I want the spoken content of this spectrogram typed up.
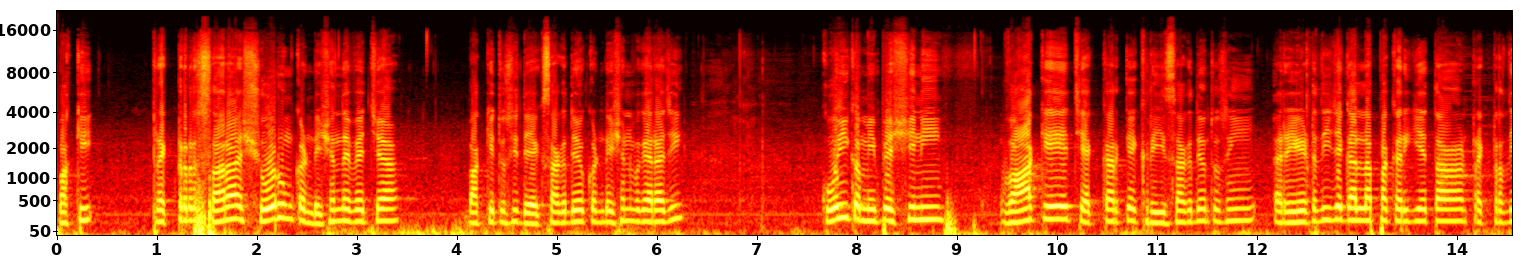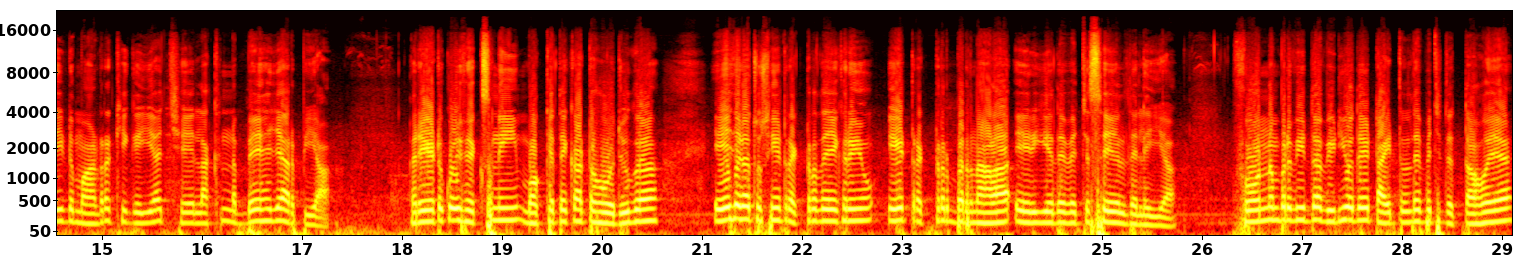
ਬਾਕੀ ਟਰੈਕਟਰ ਸਾਰਾ ਸ਼ੋਰੂਮ ਕੰਡੀਸ਼ਨ ਦੇ ਵਿੱਚ ਆ। ਬਾਕੀ ਤੁਸੀਂ ਦੇਖ ਸਕਦੇ ਹੋ ਕੰਡੀਸ਼ਨ ਵਗੈਰਾ ਜੀ। ਕੋਈ ਕਮੀ ਪੇਸ਼ੀ ਨਹੀਂ। ਵਾਹ ਕੇ ਚੈੱਕ ਕਰਕੇ ਖਰੀਦ ਸਕਦੇ ਹੋ ਤੁਸੀਂ। ਰੇਟ ਦੀ ਜੇ ਗੱਲ ਆਪਾਂ ਕਰੀਏ ਤਾਂ ਟਰੈਕਟਰ ਦੀ ਡਿਮਾਂਡ ਰੱਖੀ ਗਈ ਹੈ 6,90,000 ਰੁਪਿਆ ਰੇਟ ਕੋਈ ਫਿਕਸ ਨਹੀਂ ਮੌਕੇ ਤੇ ਘੱਟ ਹੋ ਜਾਊਗਾ। ਇਹ ਜਿਹੜਾ ਤੁਸੀਂ ਟਰੈਕਟਰ ਦੇਖ ਰਹੇ ਹੋ ਇਹ ਟਰੈਕਟਰ ਬਰਨਾਲਾ ਏਰੀਆ ਦੇ ਵਿੱਚ ਸੇਲ ਦੇ ਲਈ ਆ। ਫੋਨ ਨੰਬਰ ਵੀ ਦਾ ਵੀਡੀਓ ਦੇ ਟਾਈਟਲ ਦੇ ਵਿੱਚ ਦਿੱਤਾ ਹੋਇਆ ਹੈ।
